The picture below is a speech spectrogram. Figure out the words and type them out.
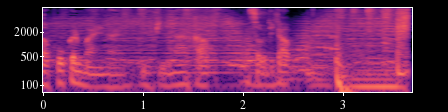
เราพบกันใหม่ใน EP หน้าครับ สวัสดีครับ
